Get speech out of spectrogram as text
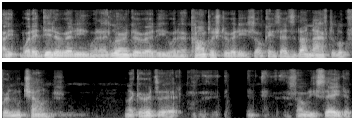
I what I did already, what I learned already, what I accomplished already. So okay, so that's done. I have to look for a new challenge. Like I heard uh, somebody say that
